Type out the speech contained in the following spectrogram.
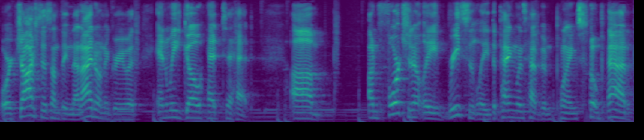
or josh does something that i don't agree with and we go head to head um unfortunately recently the penguins have been playing so bad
